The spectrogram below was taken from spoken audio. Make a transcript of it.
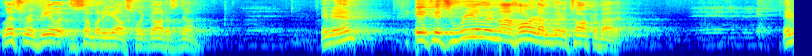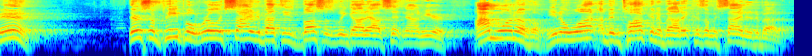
Let's reveal it to somebody else what God has done. Amen? If it's real in my heart, I'm going to talk about it. Amen. There's some people real excited about these buses we got out sitting out here. I'm one of them. You know what? I've been talking about it because I'm excited about it.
